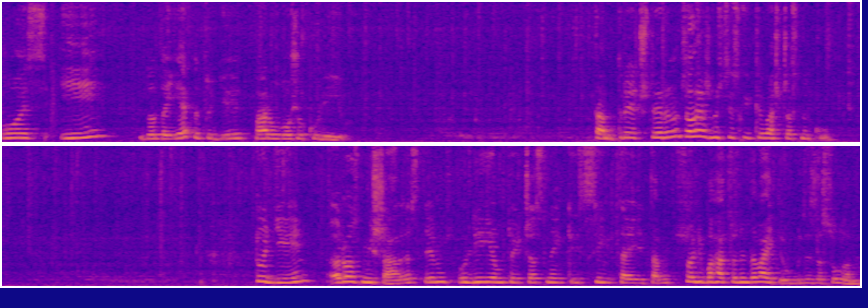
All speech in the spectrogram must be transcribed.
Ось і додаєте тоді пару ложок олії. Там 3-4, ну в залежності, скільки у вас часнику. Тоді розмішали з тим олієм той часник і сіль, та й там солі багато не давайте, бо буде засолоне.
